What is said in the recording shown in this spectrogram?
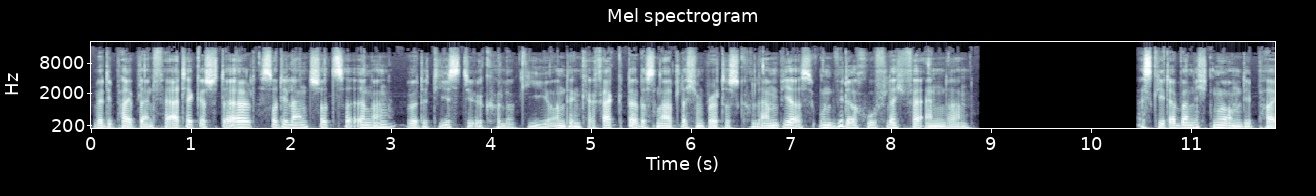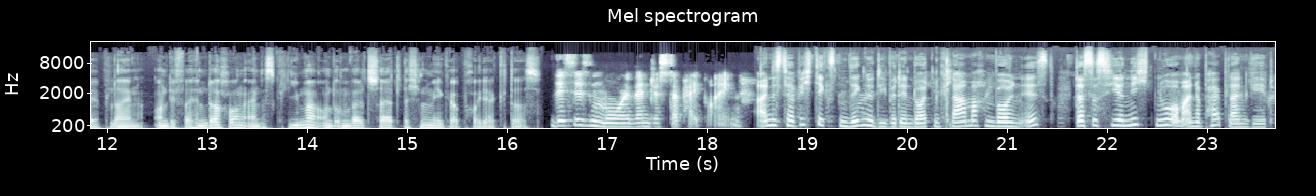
Wird die Pipeline fertiggestellt, so die LandschützerInnen, würde dies die Ökologie und den Charakter des nördlichen British Columbias unwiderruflich verändern. Es geht aber nicht nur um die Pipeline und die Verhinderung eines klima- und umweltschädlichen Megaprojektes. This is more than just a pipeline. Eines der wichtigsten Dinge, die wir den Leuten klar machen wollen, ist, dass es hier nicht nur um eine Pipeline geht.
